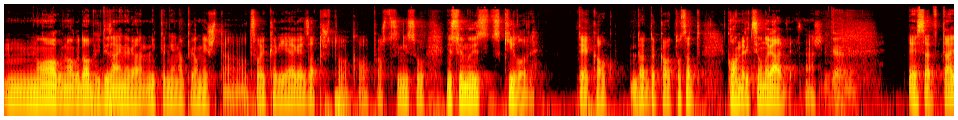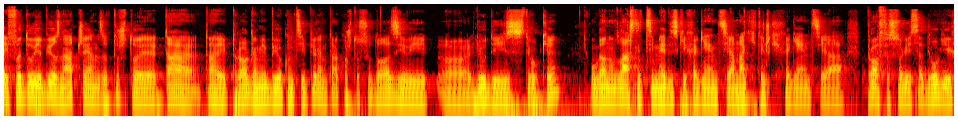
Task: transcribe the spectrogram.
mnogo, mnogo dobrih dizajnera nikad nije napravio ništa od svoje karijere zato što kao prosto se nisu, nisu imali skillove. Te kao da, da kao to sad komercijalno rade, znaš. Da, da. E sad, taj FDU je bio značajan zato što je ta, taj program je bio koncipiran tako što su dolazili uh, ljudi iz struke, uglavnom vlasnici medijskih agencija, marketinških agencija, profesori sa drugih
